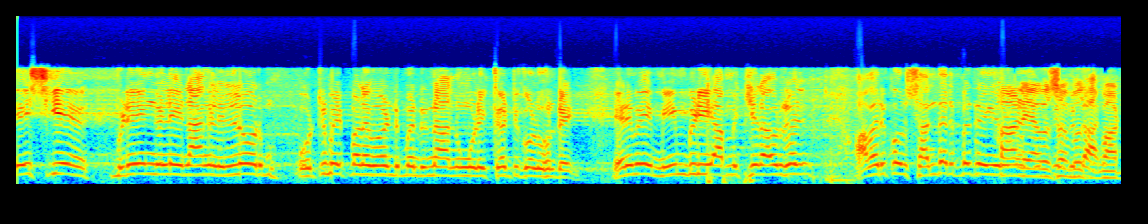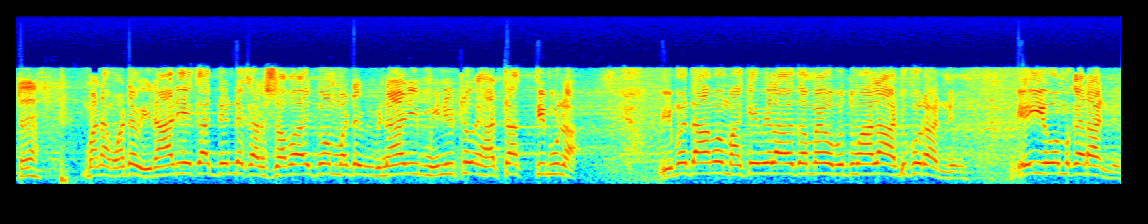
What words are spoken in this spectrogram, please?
தேசிய விடயங்களை நாங்கள் எல்லோரும் ஒற்றுமைப்பட வேண்டும் என்று நான் உங்களை கேட்டுக்கொள்கின்றேன் எனவே மீன்பிடி அமைச்சர் அவர்கள் அவருக்கு ஒரு சந்தர்ப்பத்தை மன மட்ட විනාඩිය එකක් දෙන්න කර සභාවතුමා මට විනාඩි මිනිටු 60ක් තිබුණා. එමදාම මගේ වෙලාව තමයි ඔබතුමාලා අඩු කරන්නේ. ඒ යෝම කරන්නේ.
